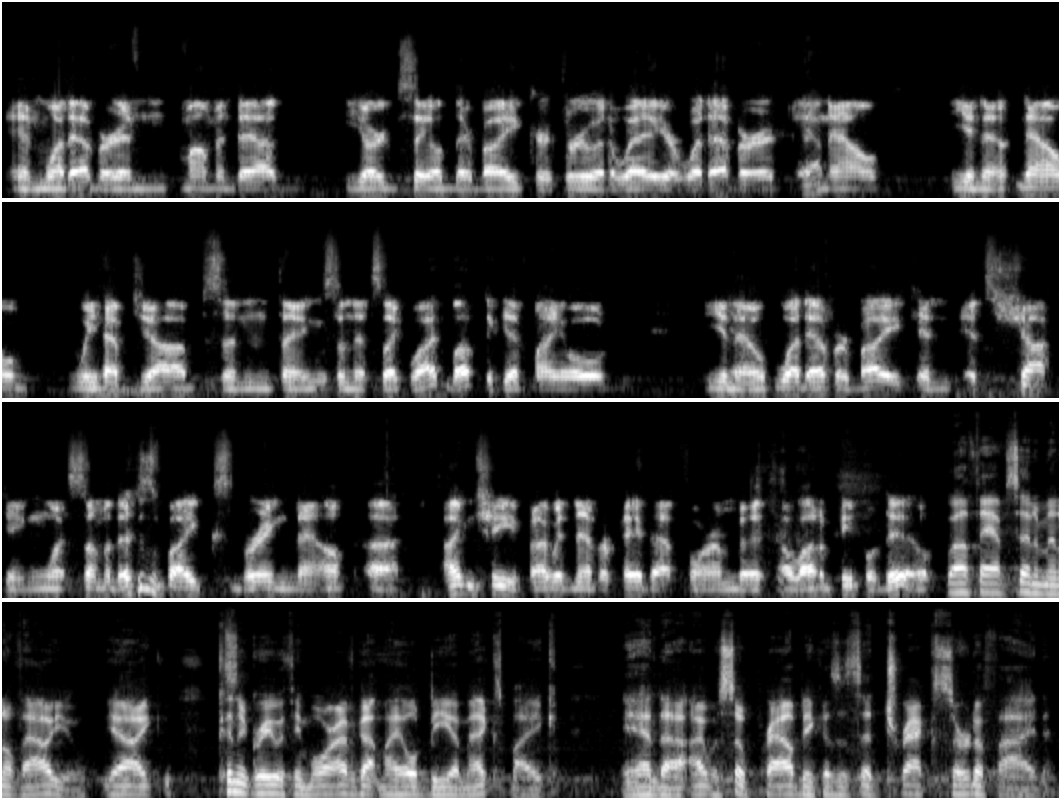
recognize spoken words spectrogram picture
and whatever and mom and dad yard sailed their bike or threw it away or whatever Yep. and now you know now we have jobs and things and it's like well i'd love to get my old you Yeah. know whatever bike and it's shocking what some of those bikes bring now uh, i'm cheap i would never pay that for them but a lot of people do Well, if they have sentimental value, yeah, i couldn't agree with you more. I've got my old BMX bike, and uh, I was so proud because it said track certified.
